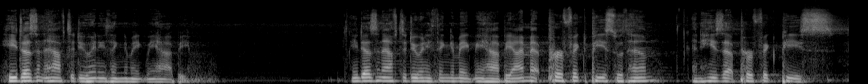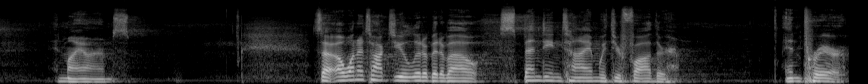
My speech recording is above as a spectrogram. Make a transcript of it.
he doesn't have to do anything to make me happy. He doesn't have to do anything to make me happy. I'm at perfect peace with him, and he's at perfect peace in my arms. So, I want to talk to you a little bit about spending time with your father in prayer.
